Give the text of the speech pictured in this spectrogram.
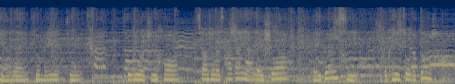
眼泪就没忍住，哭过之后，笑笑的擦干眼泪说：“没关系，我可以做得更好。”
